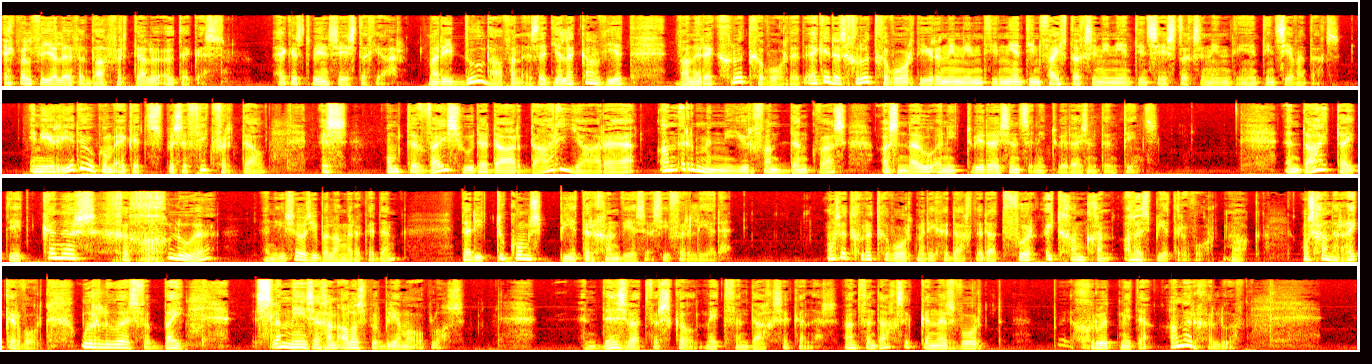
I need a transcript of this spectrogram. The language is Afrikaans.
Ek wil vir julle vandag vertel hoe oud ek is. Ek is 62 jaar. Maar die doel daarvan is dat julle kan weet wanneer ek groot geword het. Ek het dus groot geword hier in die 1950s en die 1960s en die 1970s. En die rede hoekom ek dit spesifiek vertel is om te wys hoe dat daar daardie jare 'n ander manier van dink was as nou in die 2000s en die 2010s. In daai tyd het kinders geglo en hierso is die belangrike ding dat die toekoms beter gaan wees as die verlede. Ons het groot geword met die gedagte dat vooruitgang gaan alles beter word maak. Ons gaan ryker word. Oorloë is verby. Slim mense gaan al ons probleme oplos. En dis wat verskil met vandag se kinders, want vandag se kinders word groot met 'n ander geloof.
